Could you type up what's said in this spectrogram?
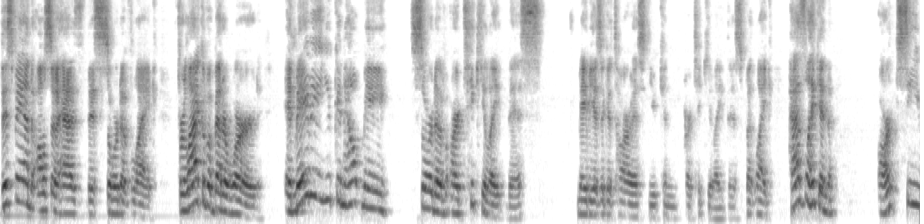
This band also has this sort of like, for lack of a better word, and maybe you can help me sort of articulate this. Maybe as a guitarist, you can articulate this, but like, has like an artsy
